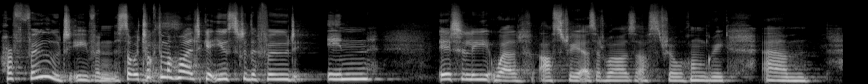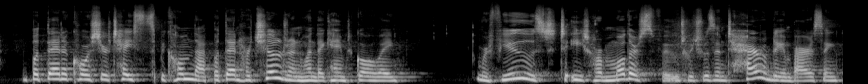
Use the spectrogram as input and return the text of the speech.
her food, even. So it took them a while to get used to the food in Italy, well, Austria as it was, Austro Hungary. Um, but then, of course, your tastes become that. But then her children, when they came to Galway, refused to eat her mother's food, which was terribly embarrassing.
